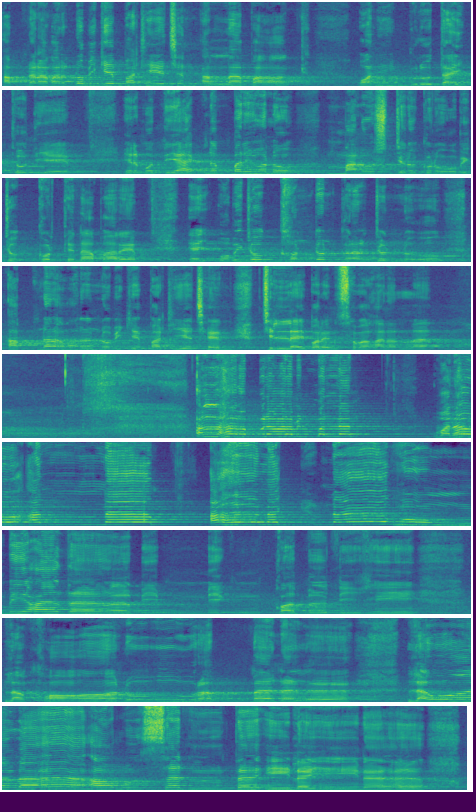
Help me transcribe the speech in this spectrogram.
আপনারা আমার নবীকে পাঠিয়েছেন আল্লাহ পাক। অনেকগুলো দায়িত্ব দিয়ে। এর মধ্যে এক নম্বরে হলো, মানুষ যেন কোনো অভিযোগ করতে না পারে। এই অভিযোগ খণ্ডন করার জন্য আপনার আমার নবীকে পাঠিয়েছেন। চিল্লাই বলেন সুবাহান আল্লাহ আল্লাহ রাব্বুল বললেন, ওয়ালাউ আন্না আহলাকনাহুম বিআযাবিম মিন ক্বাবলিহি লাকালু রাব্বানা لولا أرسلت إلينا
